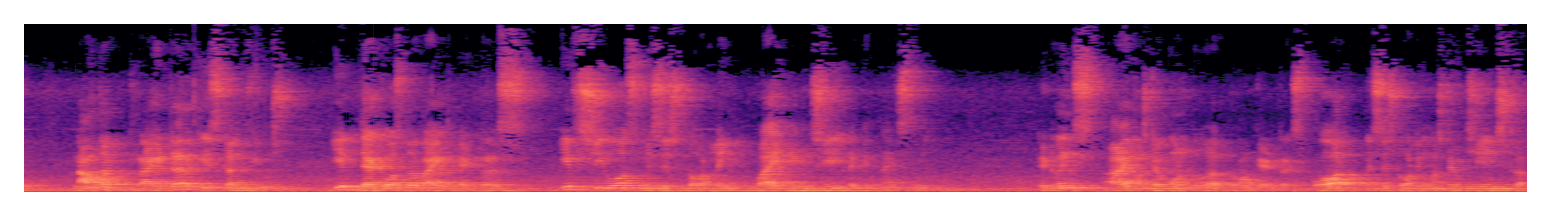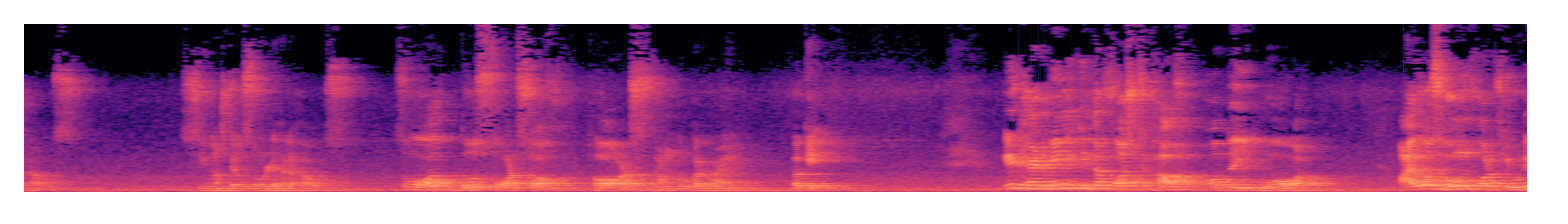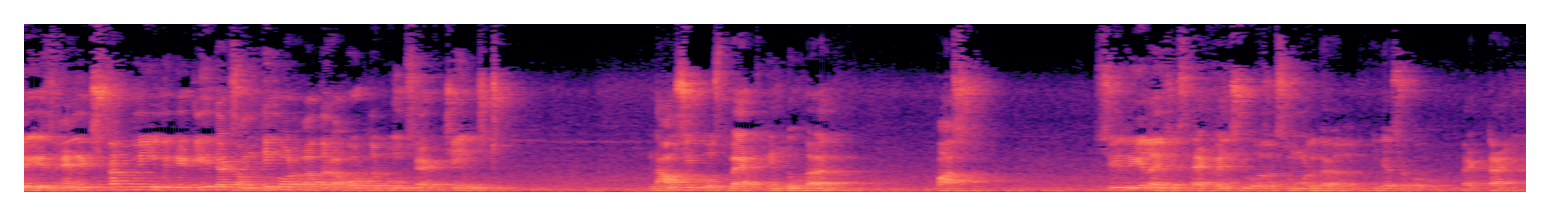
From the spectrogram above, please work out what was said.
Now the writer is confused. If that was the right address, if she was Mrs. Darling, why didn't she recognize me? It means I must have gone to a wrong address, or Mrs. Darling must have changed her house. She must have sold her house. So all those sorts of thoughts come to her mind. Okay. It had been in the first half of the war. I was home for a few days and it struck me immediately that something or other about the rooms had changed. Now she goes back into her past. She realizes that when she was a small girl years ago, that time,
